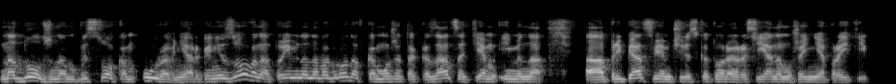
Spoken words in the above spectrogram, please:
на должном высоком уровне организована, то именно Новогродовка может оказаться тем именно препятствием, через которое россиянам уже не пройти.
